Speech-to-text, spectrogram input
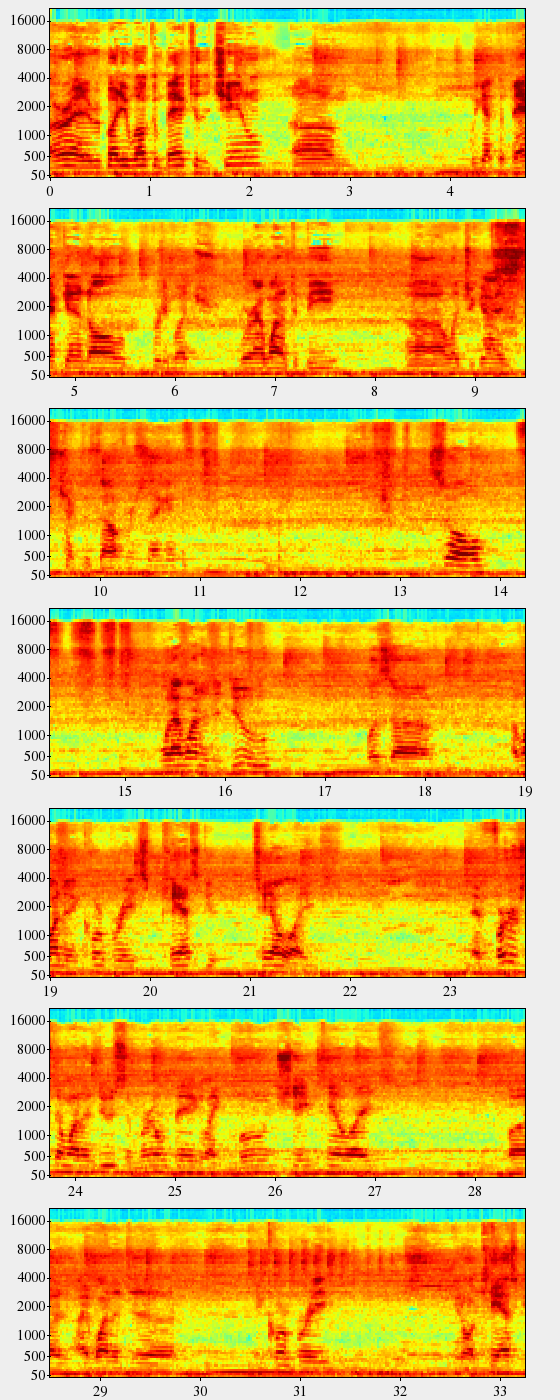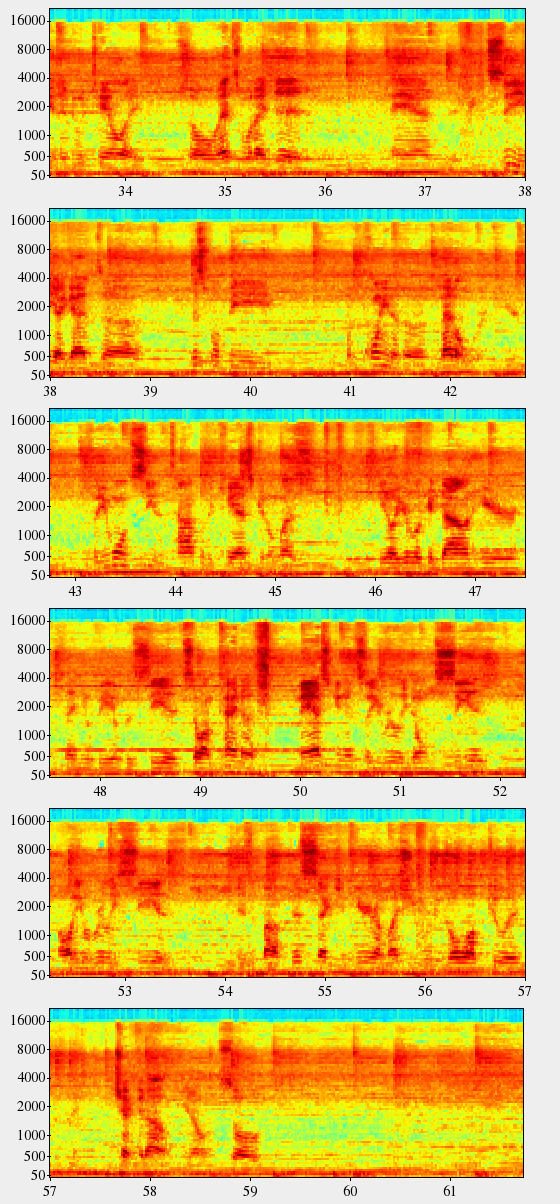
All right, everybody, welcome back to the channel. Um, we got the back end all pretty much where I want it to be. Uh, I'll let you guys check this out for a second. So, what I wanted to do was uh, I wanted to incorporate some casket tail lights. At first, I wanted to do some real big, like moon-shaped tail lights, but I wanted to incorporate, you know, a casket into a tail light. So that's what I did, and if you can see, I got uh, this will be the point of the metal work here. So you won't see the top of the casket unless you know you're looking down here then you'll be able to see it so I'm kind of masking it so you really don't see it all you'll really see is is about this section here unless you were to go up to it and check it out you know so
